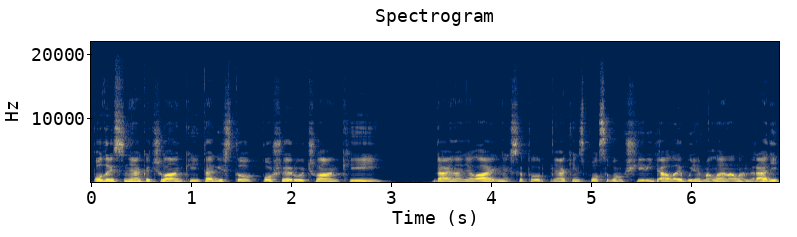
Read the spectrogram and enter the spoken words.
Pozri si nejaké články, takisto pošeruj články, daj na ne like, nech sa to nejakým spôsobom šíri ďalej, budeme len a len radi.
